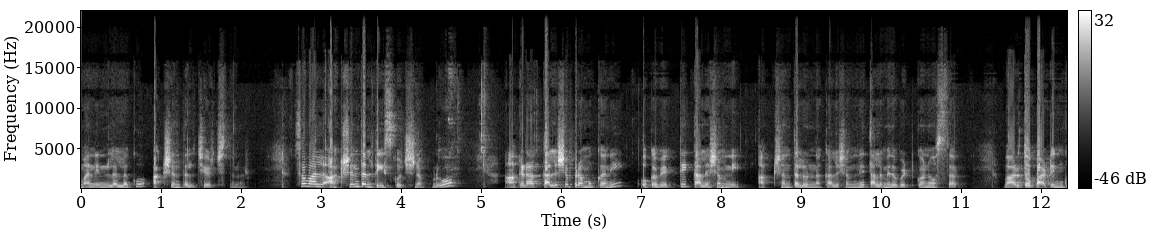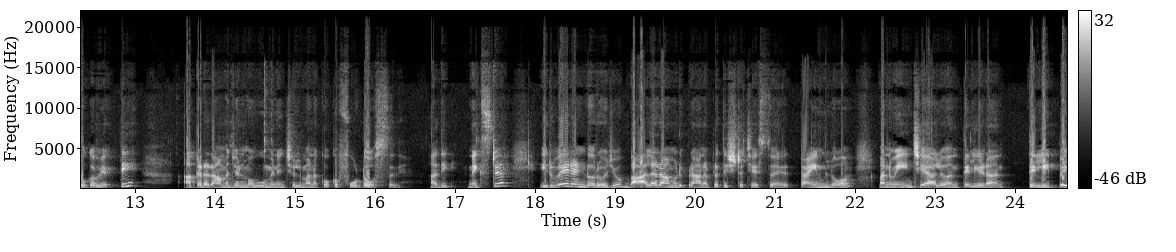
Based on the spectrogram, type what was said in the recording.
మన ఇళ్ళకు అక్షంతలు చేర్చుతున్నారు. సో వాళ్ళు అక్షంతలు తీసుకొచ్చినప్పుడు అక్కడ కలశ ప్రముఖని ఒక వ్యక్తి కలశంని అక్షంతలు ఉన్న కలశంని తల మీద పెట్టుకొని వస్తారు. వారితో పాటు ఇంకొక వ్యక్తి అక్కడ రామజన్మభూమి నుంచి వెళ్ళి మనకు ఒక ఫోటో వస్తుంది. అది నెక్స్ట్ ఇరవై రెండో రోజు బాలరాముడి ప్రాణప్రతిష్ఠ చేసే టైంలో మనం ఏం చేయాలో అని తెలియడా తెలిపే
